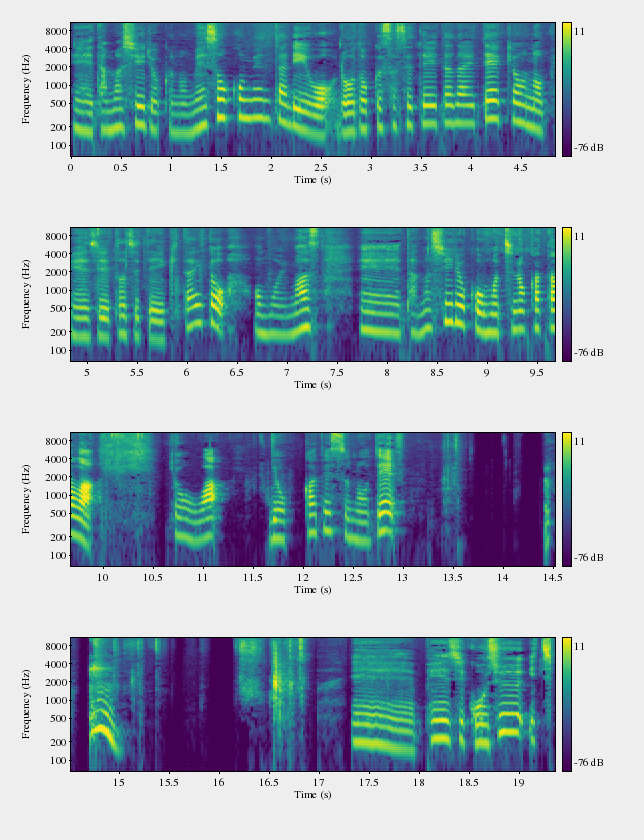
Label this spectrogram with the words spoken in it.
えー、魂力の瞑想コメンタリーを朗読させていただいて、今日のページ閉じていきたいと思います。えー、魂力をお持ちの方は、今日は4日ですので、えー、ページ51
